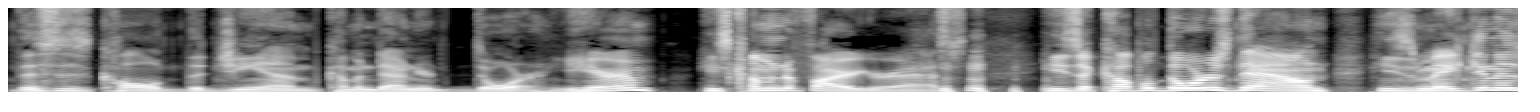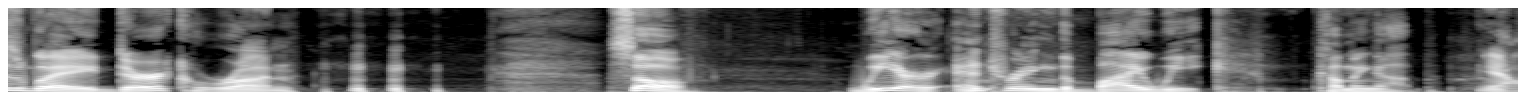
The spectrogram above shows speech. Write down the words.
this is called the GM coming down your door. You hear him? He's coming to fire your ass. He's a couple doors down. He's making his way. Dirk, run. So, we are entering the bye week coming up. Yeah.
